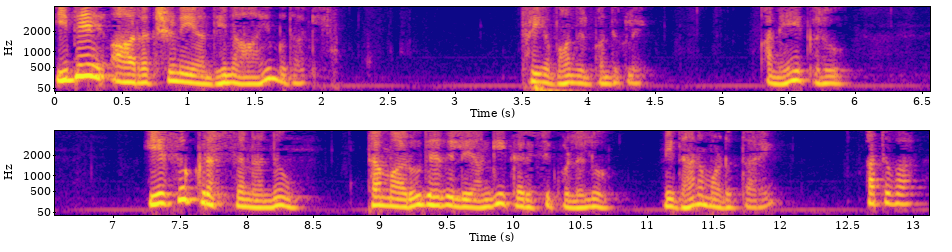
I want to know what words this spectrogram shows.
ಇದೇ ಆ ರಕ್ಷಣೆಯ ದಿನ ಎಂಬುದಾಗಿ. ಪ್ರಿಯ ಬಂಧುಗಳೇ, ಅನೇಕರು ಯೇಸುಕ್ರಿಸ್ತನನ್ನು ತಮ್ಮ ಹೃದಯದಲ್ಲಿ ಅಂಗೀಕರಿಸಿಕೊಳ್ಳಲು ನಿಧಾನ ಮಾಡುತ್ತಾರೆ ಅಥವಾ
